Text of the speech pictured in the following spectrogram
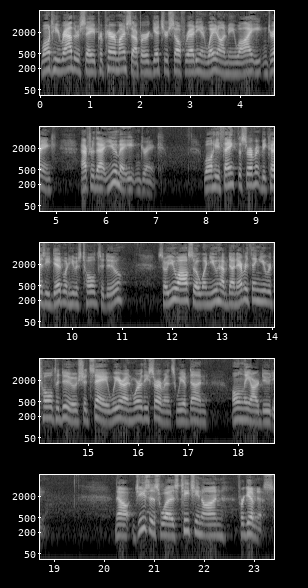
Won't he rather say, Prepare my supper, get yourself ready, and wait on me while I eat and drink? After that, you may eat and drink. Will he thank the servant because he did what he was told to do? So you also, when you have done everything you were told to do, should say, We are unworthy servants, we have done only our duty. Now, Jesus was teaching on forgiveness.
